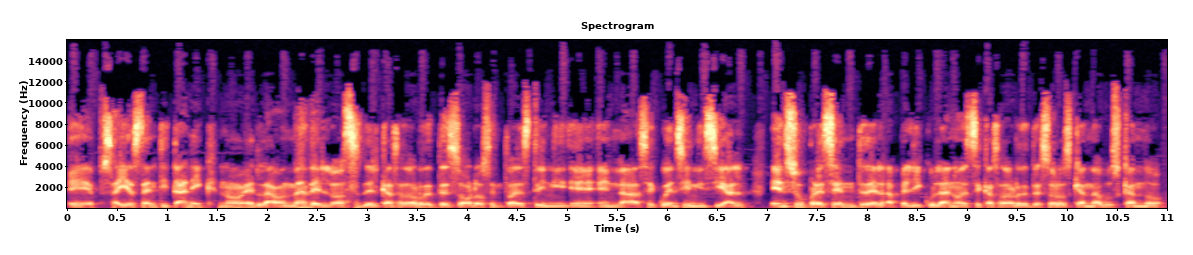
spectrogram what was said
eh, pues ahí está en Titanic, ¿no? La onda de los del cazador de tesoros en toda este eh, en la secuencia inicial, en su presente de la película, ¿no? Este cazador de tesoros que anda buscando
